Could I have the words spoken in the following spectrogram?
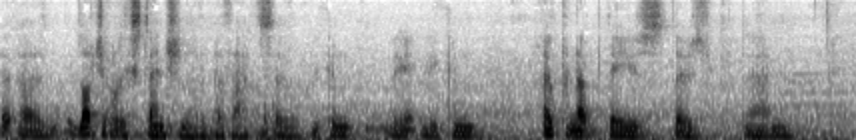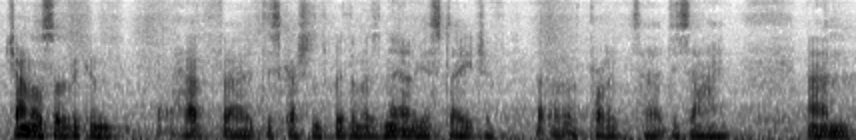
a logical extension of, of, that. So we can, we, we can open up these, those um, channels so that we can have uh, discussions with them at an earlier stage of, of, of product uh, design. Um,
